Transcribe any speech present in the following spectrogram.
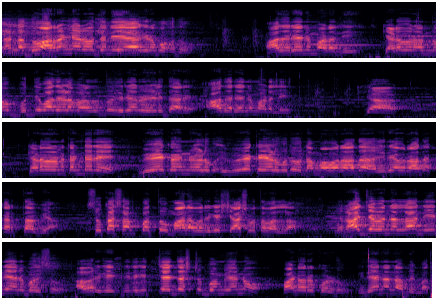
ನನ್ನದು ಅರಣ್ಯರೋಧನೆಯೇ ಆಗಿರಬಹುದು. ಆದರೇನು ಮಾಡಲಿ? ಕೆಡವರನ್ನು ಬುದ್ಧಿವಾದ ಹೇಳಬಾರದೆಂದು ಹಿರಿಯರು ಹೇಳಿದ್ದಾರೆ. ಆದರೇನು ಮಾಡಲಿ? ಕ- ಕೆಡವರನ್ನು ಕಂಡರೆ ವಿವೇಕವನ್ನು ಹೇಳುವ, ವಿವೇಕ ಹೇಳುವುದು ನಮ್ಮವರಾದ, ಹಿರಿಯವರಾದ ಕರ್ತವ್ಯ. ಸುಖ ಸಂಪತ್ತು ಮಾನವರಿಗೆ ಶಾಶ್ವತವಲ್ಲ. ರಾಜ್ಯವನ್ನೆಲ್ಲ ನೀನೇ ಅನುಭವಿಸು. ಅವರಿಗೆ ನಿನಗೆ ಇಚ್ಛೆ ಇದ್ದಷ್ಟು ಭೂಮಿಯನ್ನು ಪಾಂಡವರು ಕೊಡು. ಇದೇ ನನ್ನ ಅಭಿಮತ.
